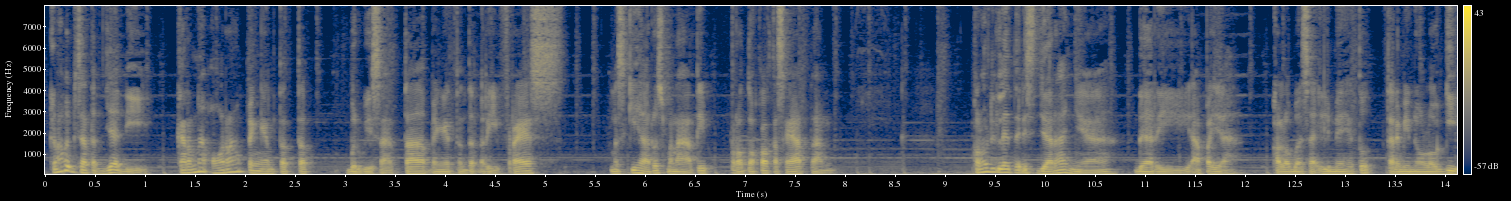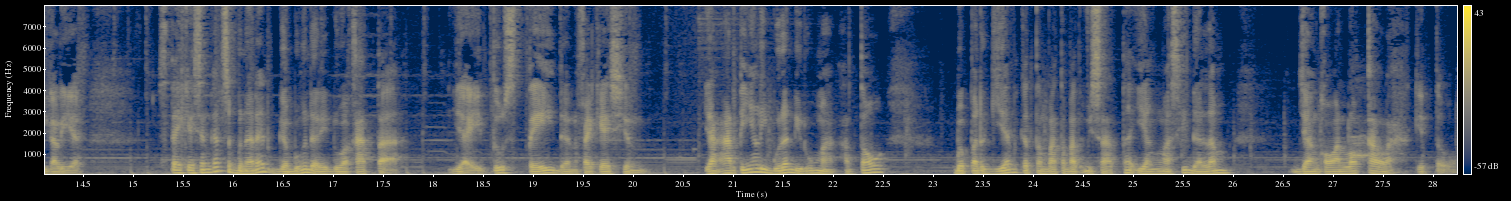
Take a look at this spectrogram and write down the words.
kenapa bisa terjadi karena orang pengen tetap berwisata pengen tetap refresh meski harus menaati protokol kesehatan kalau dilihat dari sejarahnya dari apa ya kalau bahasa ilmiah itu terminologi kali ya staycation kan sebenarnya gabungan dari dua kata yaitu stay dan vacation yang artinya liburan di rumah atau bepergian ke tempat-tempat wisata yang masih dalam jangkauan lokal lah gitu.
